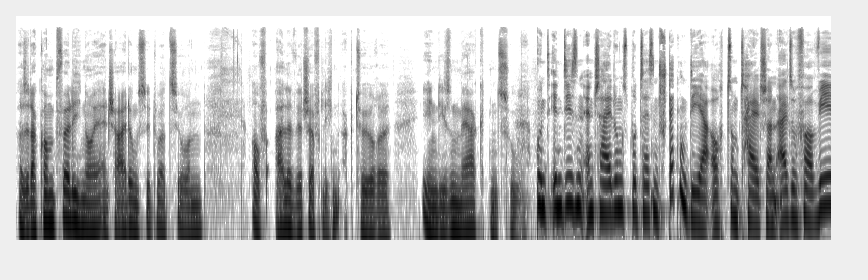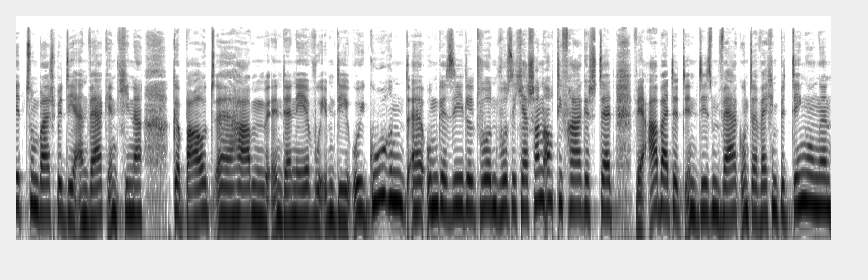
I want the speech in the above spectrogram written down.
Also da kommen völlig neue Entscheidungssituationen auf alle wirtschaftlichen Akteure in diesen Märkten zu. Und in diesen Entscheidungsprozessen stecken die ja auch zum Teil schon. Also VW zum Beispiel, die ein Werk in China gebaut äh, haben, in der Nähe, wo eben die Uiguren äh, umgesiedelt wurden, wo sich ja schon auch die Frage stellt, wer arbeitet in diesem Werk, unter welchen Bedingungen,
